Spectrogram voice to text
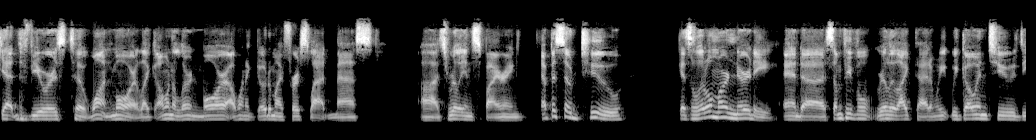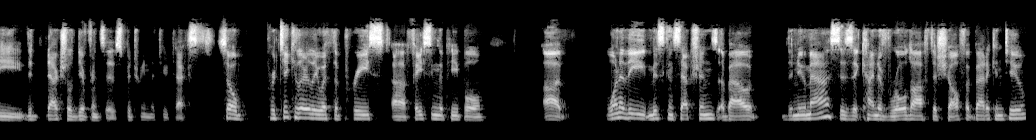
get the viewers to want more. Like I want to learn more. I want to go to my first Latin Mass. Uh, it's really inspiring episode two gets a little more nerdy, and uh, some people really like that. And we we go into the the actual differences between the two texts. So particularly with the priest uh, facing the people, uh, one of the misconceptions about the new mass is it kind of rolled off the shelf at Vatican II.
